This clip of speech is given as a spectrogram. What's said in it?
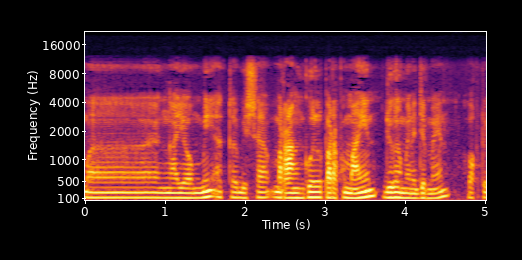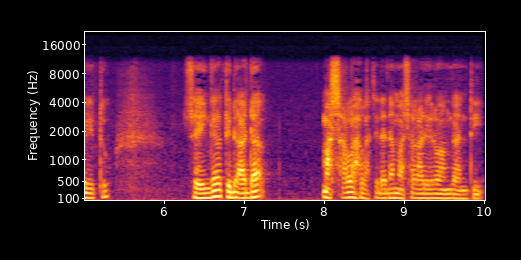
mengayomi atau bisa merangkul para pemain juga manajemen waktu itu. Sehingga tidak ada masalah lah tidak ada masalah di ruang ganti.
